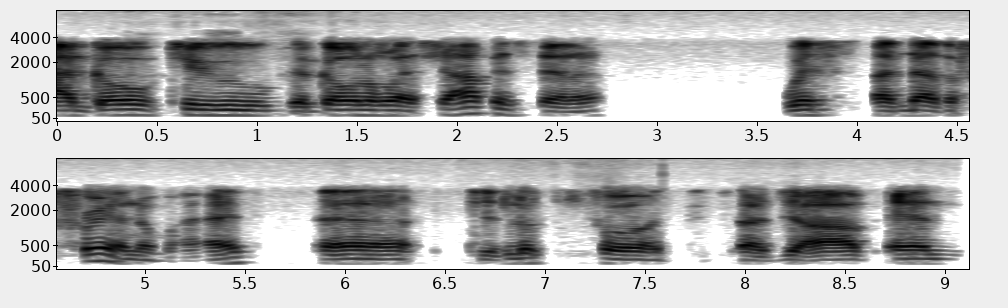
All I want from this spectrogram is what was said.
I go to the Golden West Shopping Center with another friend of mine uh, to look for a job, and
